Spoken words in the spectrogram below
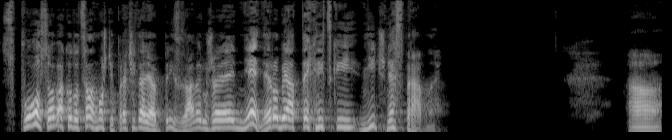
spôsob, ako to celé môžete prečítať a prísť k záveru, že nie, nerobia technicky nič nesprávne. A,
